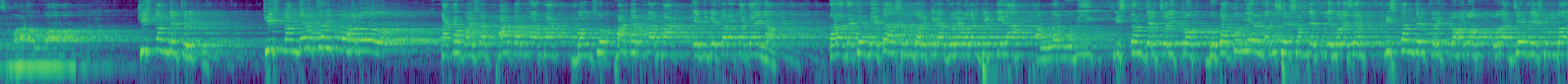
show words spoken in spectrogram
সুবহানাল্লাহ। খ্রিস্টানদের চরিত্র। খ্রিস্টানদের চরিত্র হলো টাকা পয়সা থাক আর না থাক, বংশ থাক আর না থাক, এদিকে তারা তাকায় না। তারা দেখে মেয়েটা সুন্দর কিনা, জোরে বলেন ঠিক কিনা? আল্লাহ নবী খ্রিস্টানদের চরিত্র গোটা দুনিয়ার মানুষের সামনে তুলে ধরেছেন। খ্রিস্টানদের চরিত্র হলো, ওরা যে মেয়ে সুন্দর,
